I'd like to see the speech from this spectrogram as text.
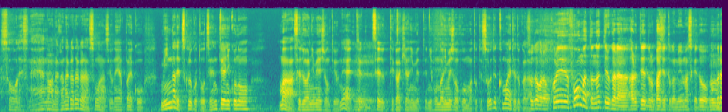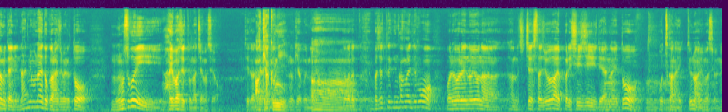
そうですね、まあ、なかなかだからそうなんですよね。やっぱりこうみんなで作ることを前提にこのまあセルアニメーションっていうね、手セル手書きアニメって日本のアニメーションのフォーマットってそれで組まれてるから。そうだからこれフォーマットになってるからある程度のバジェットが見えますけど、僕らみたいに何にもないとこから始めるとものすごいハイバジェットになっちゃいますよあ逆に？うん逆に。あだーからバジェット的に考えても我々のようなあのちっちゃいスタジオはやっぱり CG でやらないと追いつかないっていうのはありますよね、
